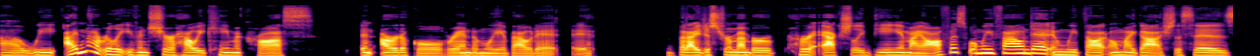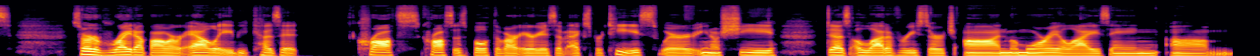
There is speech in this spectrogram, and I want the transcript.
uh, we I'm not really even sure how we came across an article randomly about it. it. Eh, but I just remember her actually being in my office when we found it, and we thought, oh my gosh, this is sort of right up our alley because it cross crosses both of our areas of expertise where you know she does a lot of research on memorializing um,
